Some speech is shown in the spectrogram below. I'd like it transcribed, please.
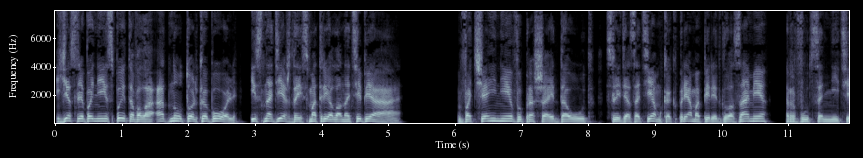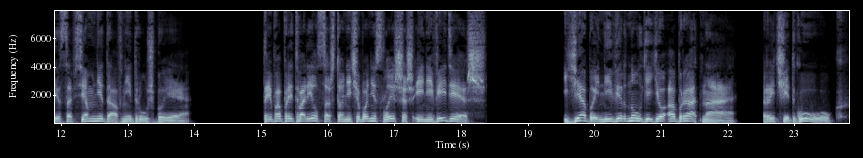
если бы не испытывала одну только боль и с надеждой смотрела на тебя, в отчаянии выпрошает Дауд, следя за тем, как прямо перед глазами рвутся нити совсем недавней дружбы. «Ты попритворился, что ничего не слышишь и не видишь?» «Я бы не вернул ее обратно!» — рычит Гук.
